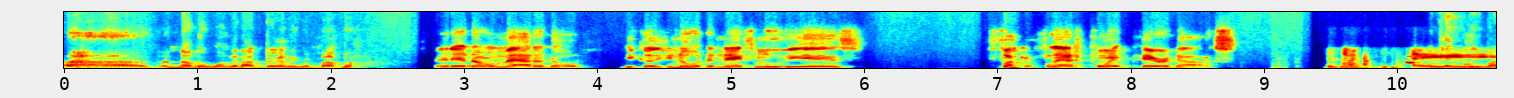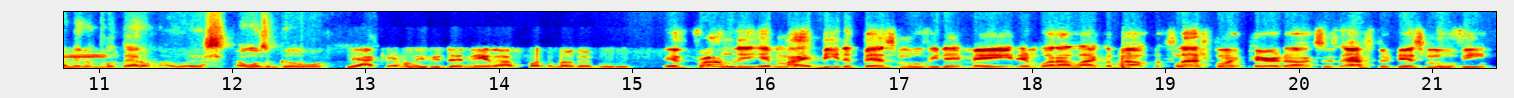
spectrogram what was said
Uh, another one that I barely remember. And it don't matter though, because you know what the next movie is? Fucking Flashpoint Paradox. I can't believe I didn't put that on my list. That was a good one. Yeah, I can't believe you didn't either. I fucking love that movie. It probably it might be the best movie they made. And what I like about the Flashpoint Paradox is after this movie,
